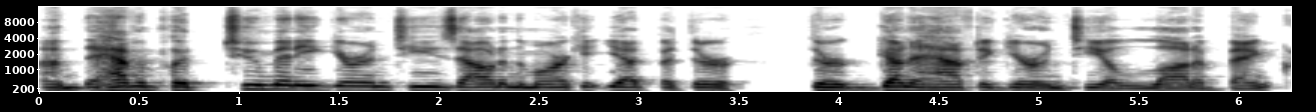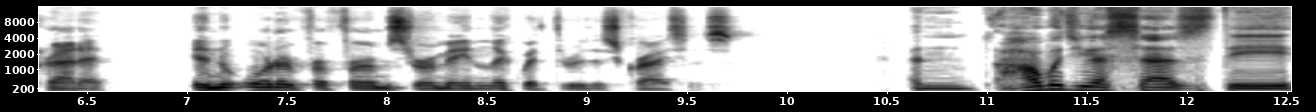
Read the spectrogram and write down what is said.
Um, they haven't put too many guarantees out in the market yet, but they're they're going to have to guarantee a lot of bank credit in order for firms to remain liquid through this crisis. And how would you assess the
